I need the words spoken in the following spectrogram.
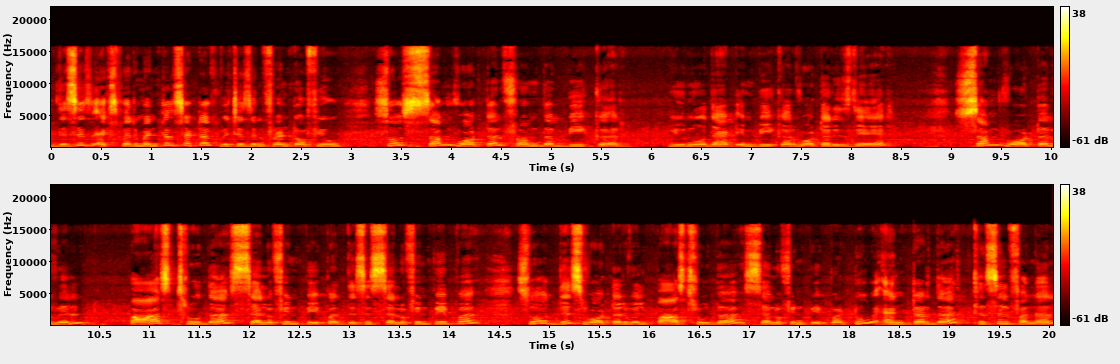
this is experimental setup which is in front of you. So some water from the beaker. You know that in beaker water is there some water will pass through the cellophane paper. This is cellophane paper. So this water will pass through the cellophane paper to enter the thistle funnel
